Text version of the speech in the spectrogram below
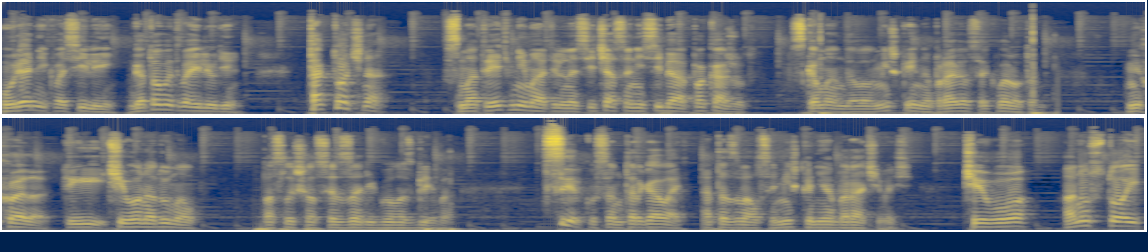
«Урядник Василий, готовы твои люди?» «Так точно!» «Смотреть внимательно, сейчас они себя покажут», — скомандовал Мишка и направился к воротам. «Михайло, ты чего надумал?» — послышался сзади голос Глеба. «Циркусом торговать», — отозвался Мишка, не оборачиваясь. «Чего? А ну стой!»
